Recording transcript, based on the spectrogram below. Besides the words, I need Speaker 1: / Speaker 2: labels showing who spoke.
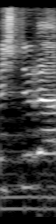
Speaker 1: Beş lira.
